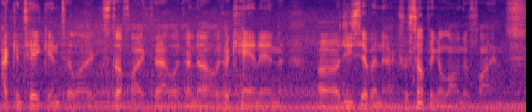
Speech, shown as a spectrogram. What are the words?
I can take into like stuff like that, like a like a Canon uh, G7X or something along those lines.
